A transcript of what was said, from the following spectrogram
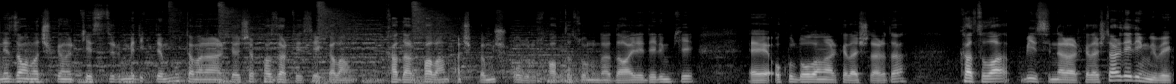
ne zaman açıklanır kestirmedik de muhtemelen arkadaşlar pazartesiye kalan kadar falan açıklamış oluruz. Hafta sonunda dahil edelim ki e, okulda olan arkadaşlar da katılabilsinler arkadaşlar. Dediğim gibi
